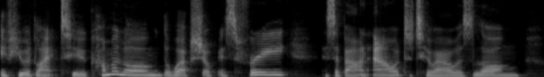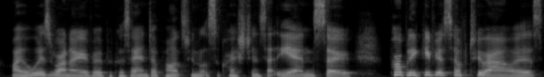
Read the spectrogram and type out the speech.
if you would like to come along, the workshop is free. It's about an hour to two hours long. I always run over because I end up answering lots of questions at the end. So probably give yourself two hours.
